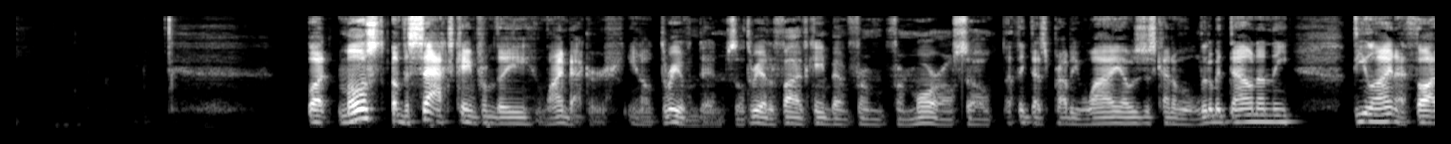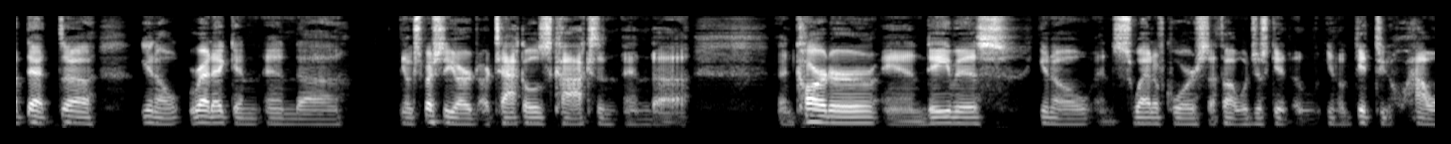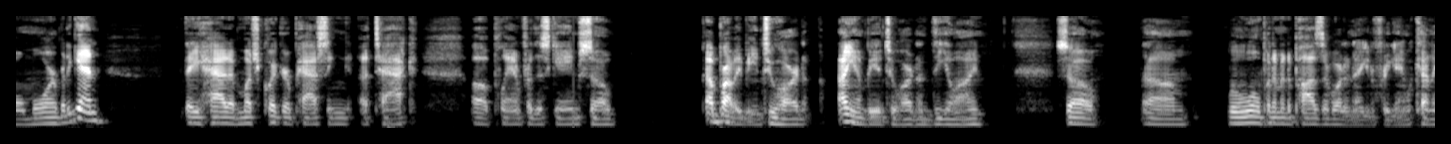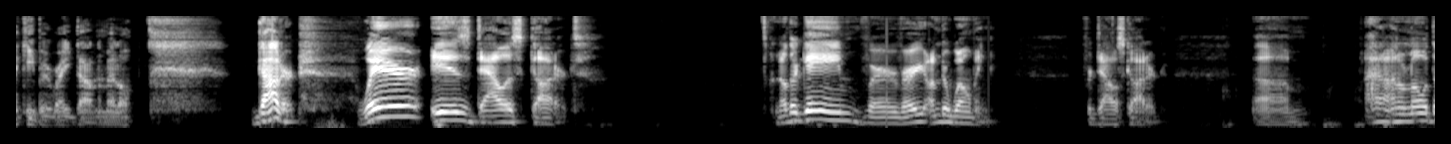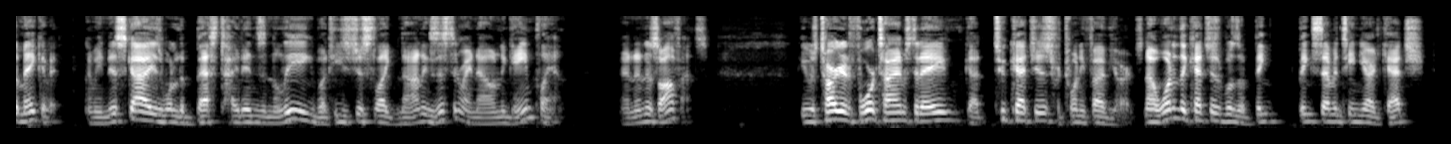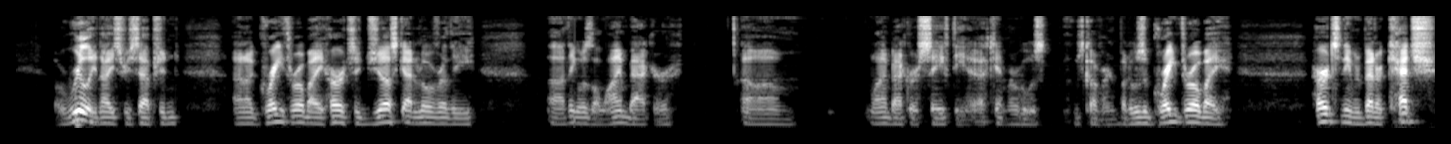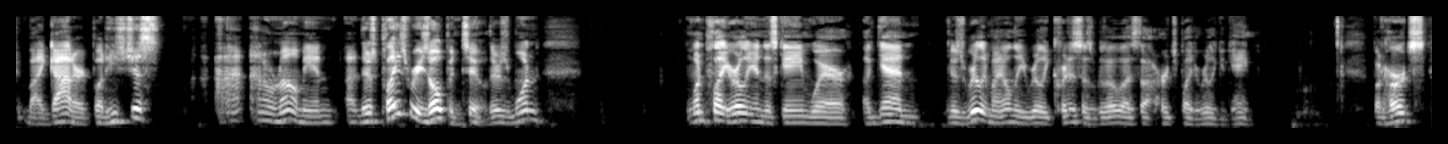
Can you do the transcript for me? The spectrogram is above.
but most of the sacks came from the linebackers. You know, three of them did. So three out of five came back from from Morrow. So I think that's probably why I was just kind of a little bit down on the D line. I thought that uh, you know Reddick and and uh, you know especially our our tackles Cox and and uh, and Carter and Davis. You know, and Sweat, of course. I thought we'll just get you know get to Howell more, but again, they had a much quicker passing attack uh, plan for this game. So I'm probably being too hard. I am being too hard on the D line. So um, we won't put him in a positive or a negative for the game. We'll kind of keep it right down the middle. Goedert. Where is Dallas Goedert? Another game very, very underwhelming for Dallas Goedert. Um, I, I don't know what to make of it. I mean, this guy is one of the best tight ends in the league, but he's just like non existent right now in the game plan and in this offense. He was targeted four times today, got two catches for 25 yards. Now, one of the catches was a big, big 17 yard catch, a really nice reception, and a great throw by Hurts, who just got it over the, uh, I think it was a linebacker, um, linebacker safety. I can't remember who was who was covering, but it was a great throw by Hurts, and even better catch by Goedert. But he's just, I, I don't know, man. Uh, there's plays where he's open too. There's one one play early in this game where, again, it was really my only really criticism because otherwise I thought Hurts played a really good game. But Hurts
